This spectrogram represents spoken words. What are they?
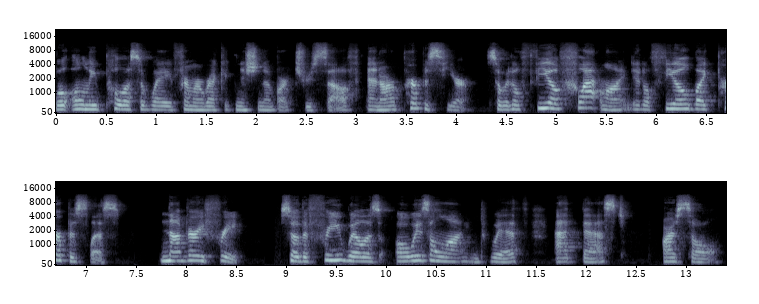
will only pull us away from a recognition of our true self and our purpose here. So it'll feel flatlined. It'll feel like purposeless not very free. So the free will is always aligned with at best our soul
